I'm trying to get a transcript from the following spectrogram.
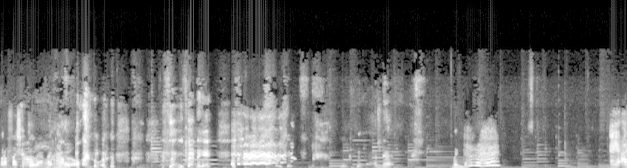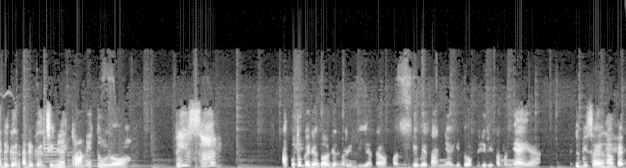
Profesional itu banget gitu loh. gimana ya mungkin ada. Beneran. Kayak adegan-adegan sinetron itu loh. Risan aku tuh kadang kalau dengerin dia telepon gebetannya gitu waktu jadi temennya ya itu bisa yang sampai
